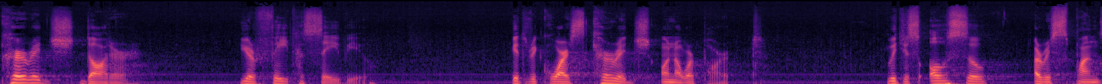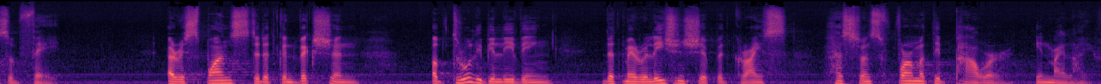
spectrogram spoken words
Courage, daughter, your faith has saved you. It requires courage on our part, which is also a response of faith, a response to that conviction of truly believing that my relationship with Christ has transformative power in my life.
